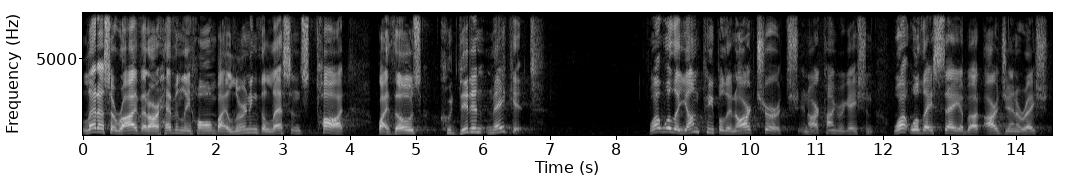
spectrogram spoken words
Let us arrive at our heavenly home by learning the lessons taught by those who didn't make it. What will the young people in our church, in our congregation, what will they say about our generation?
